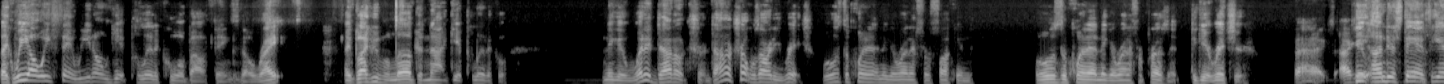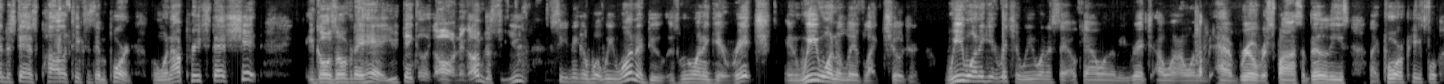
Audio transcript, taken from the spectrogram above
Like we always say, we don't get political about things, though, right? Like black people love to not get political. Nigga, what did Donald Trump? Donald Trump was already rich. What was the point of that nigga running for fucking? What was the point of that nigga running for president? To get richer. Facts. I He understands. He understands politics is important. But when I preach that shit, it goes over their head. You think like, oh, nigga, I'm just you. See, nigga, what we want to do is we want to get rich and we want to live like children. We want to get rich and we want to say, okay, I want to be rich. I want, I want to have real responsibilities like poor people.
